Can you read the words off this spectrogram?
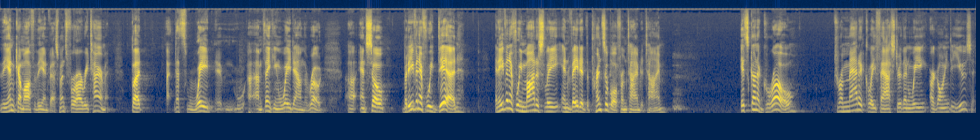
the income off of the investments for our retirement. But that's way, I'm thinking way down the road. Uh, and so, but even if we did, and even if we modestly invaded the principal from time to time, it's going to grow dramatically faster than we are going to use it.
